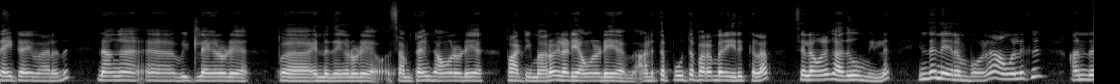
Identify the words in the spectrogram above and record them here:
நைட் ஆகி வர்றது. நாங்கள் வீட்டில் எங்களுடைய இப்போ என்னது எங்களுடைய சம்டைம்ஸ் அவங்களுடைய பாட்டிமாரோ இல்லாட்டி அவங்களுடைய அடுத்த பூத்த பரம்பரை இருக்கலாம். சிலவங்களுக்கு அதுவும் இல்லை. இந்த நேரம் போல் அவங்களுக்கு அந்த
